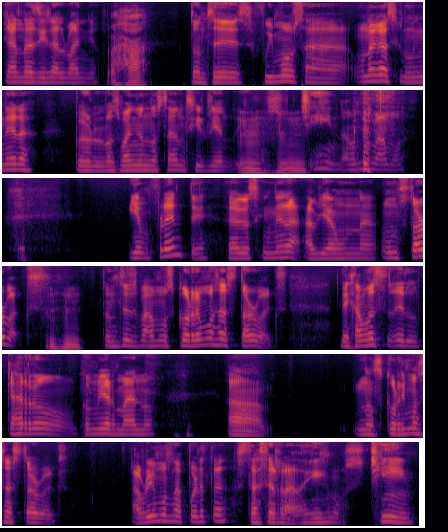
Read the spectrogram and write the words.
ganas de ir al baño. Ajá. Entonces fuimos a una gasolinera, pero los baños no estaban sirviendo. Y dijimos. "Chin, ¿a dónde vamos? y enfrente de la gasolinera había una, un Starbucks. Entonces vamos, corremos a Starbucks. Dejamos el carro con mi hermano. Ah, nos corrimos a Starbucks. Abrimos la puerta, está cerrada. Y dijimos, chin,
